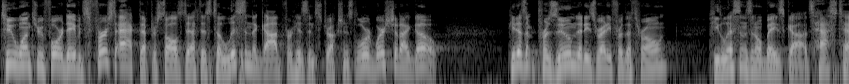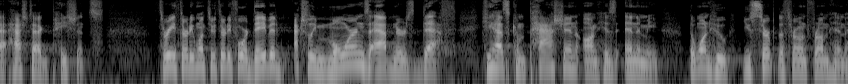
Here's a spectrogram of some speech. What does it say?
2 1 through 4, David's first act after Saul's death is to listen to God for his instructions. Lord, where should I go? He doesn't presume that he's ready for the throne. He listens and obeys God's. Hashtag, hashtag patience. 3 31 through 34, David actually mourns Abner's death. He has compassion on his enemy, the one who usurped the throne from him.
